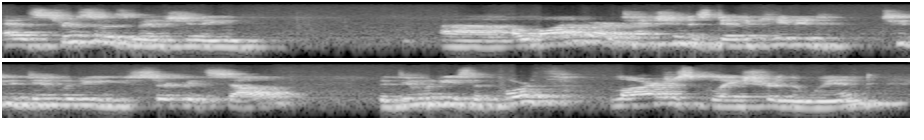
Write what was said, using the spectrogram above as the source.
As Tarissa was mentioning, uh, a lot of our attention is dedicated to the Dinwoody Cirque itself. The Dinwoody is the fourth largest glacier in the wind,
